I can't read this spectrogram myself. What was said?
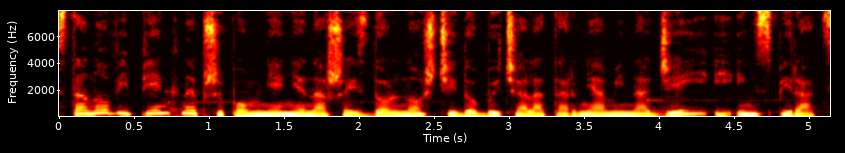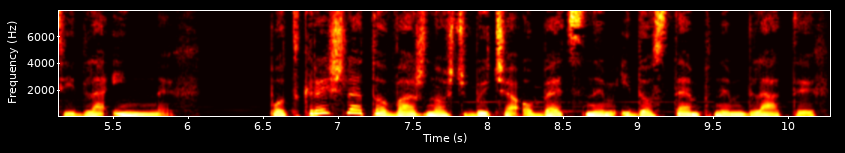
stanowi piękne przypomnienie naszej zdolności do bycia latarniami nadziei i inspiracji dla innych. Podkreśla to ważność bycia obecnym i dostępnym dla tych,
